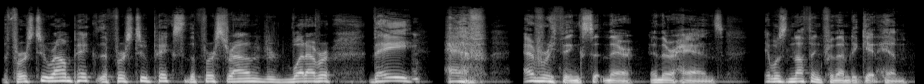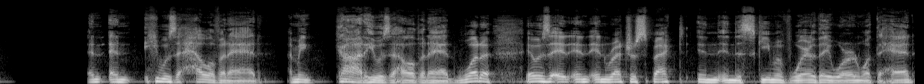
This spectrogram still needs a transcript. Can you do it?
the first two round pick, the first two picks, the first round or whatever, they have everything sitting there in their hands. It was nothing for them to get him and and he was a hell of an ad. I mean, God, he was a hell of an ad. What a it was in in, retrospect, in in the scheme of where they were and what they had,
